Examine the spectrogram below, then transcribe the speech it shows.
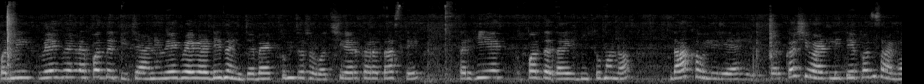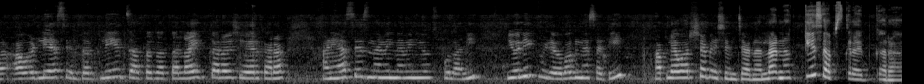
पण मी वेगवेगळ्या पद्धतीच्या आणि वेगवेगळ्या डिझाईनच्या बॅग तुमच्यासोबत शेअर करत असते. तर ही एक पद्धत आहे. मी तुम्हाला दाखवलेली आहे. तर कशी वाटली ते पण सांगा. आवडली असेल तर प्लीज जाता जाता लाईक करा शेअर करा. आणि असेच नवीन नवीन युजफुल आणि युनिक व्हिडिओ बघण्यासाठी आपल्या वर्षा पेशन चॅनलला नक्की सबस्क्राईब करा.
